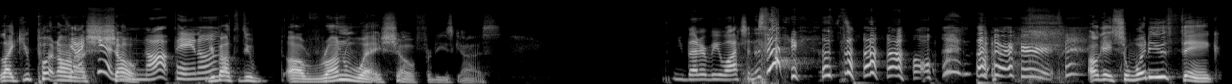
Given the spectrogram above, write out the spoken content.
Like you're putting on Yeah, a I can't show. not paint them. You're about to do a runway show for these guys. you better be watching this. that hurt. Okay, so what do you think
